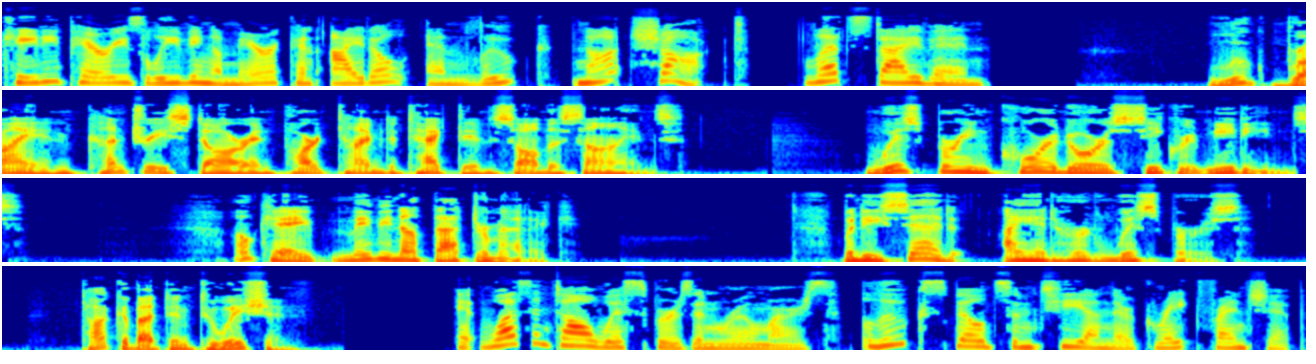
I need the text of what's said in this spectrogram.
Katy Perry's leaving American Idol, and Luke, not shocked. Let's dive in. Luke Bryan, country star and part time detective, saw the signs. Whispering corridors, secret meetings. Okay, maybe not that dramatic. But he said, I had heard whispers. Talk about intuition. It wasn't all whispers and rumors. Luke spilled some tea on their great friendship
